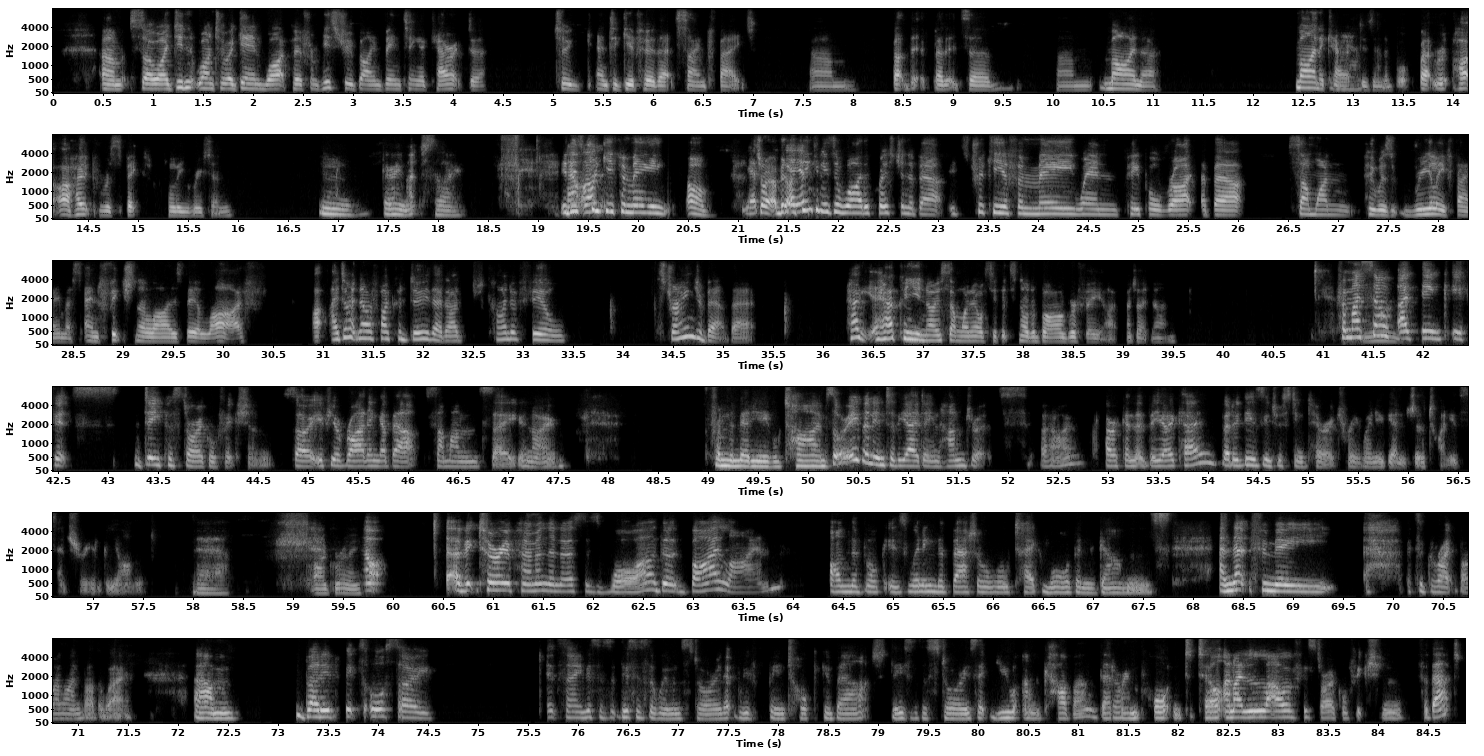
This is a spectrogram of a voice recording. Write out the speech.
Um, so I didn't want to again wipe her from history by inventing a character to and to give her that same fate. Um, but but it's a um, minor minor characters yeah. in the book, but re- I hope respectfully written. Mm, very much so. It now, is tricky on... for me. Oh, Yep. Sorry, but yeah, I think it is a wider question about it's trickier for me when people write about someone who was really famous and fictionalize their life. I, I don't know if I could do that. I kind of feel strange about that. How, how can you mm. know someone else if it's not a biography? I, I don't know. For myself, mm. I think if it's deep historical fiction, so if you're writing about someone, say, you know, from the medieval times or even into the 1800s. I reckon that'd be okay, but it is interesting territory when you get into the 20th century and beyond. Yeah. I agree. Now, uh, Victoria Purman, The Nurses' War, the byline on the book is winning the battle will take more than guns. And that for me, it's a great byline, by the way. Um, but it, it's also it's saying this is this is the women's story that we've been talking about. These are the stories that you uncover that are important to tell. And I love historical fiction for that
